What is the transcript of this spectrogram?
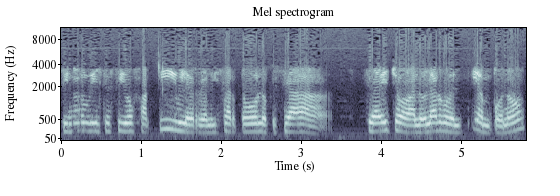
si no hubiese sido factible realizar todo lo que se ha, se ha hecho a lo largo del tiempo, ¿no?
